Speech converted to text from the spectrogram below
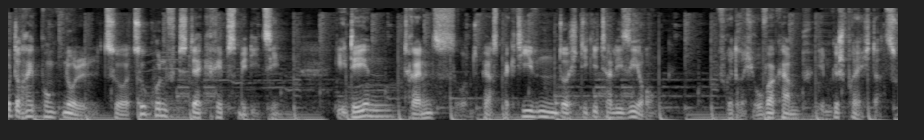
3.0 zur Zukunft der Krebsmedizin. Ideen, Trends und Perspektiven durch Digitalisierung. Friedrich Overkamp im Gespräch dazu.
